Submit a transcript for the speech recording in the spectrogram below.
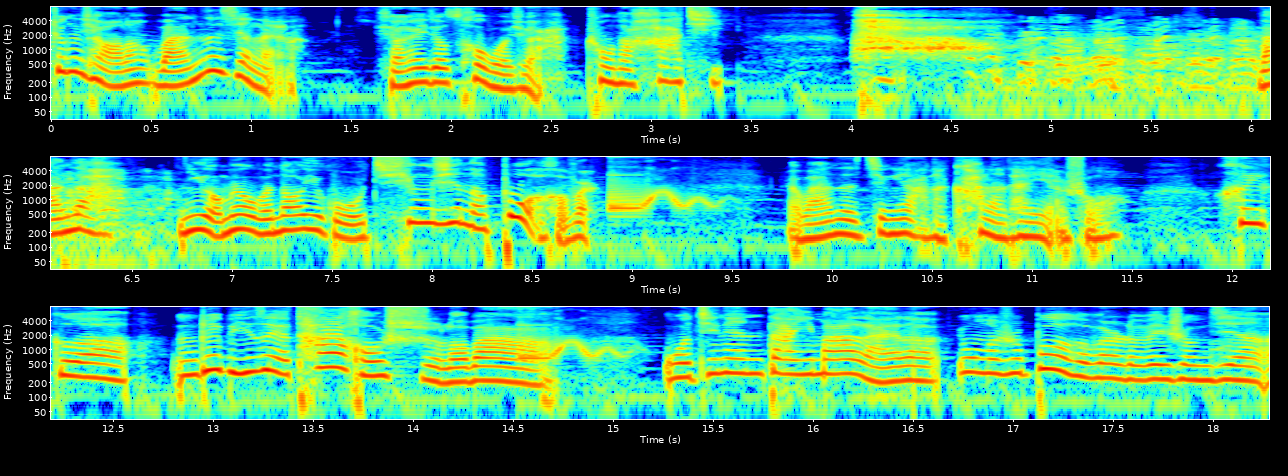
正巧呢，丸子进来了，小黑就凑过去啊，冲他哈气，丸子，你有没有闻到一股清新的薄荷味儿？这丸子惊讶的看了他一眼，说：“黑哥，你这鼻子也太好使了吧！我今天大姨妈来了，用的是薄荷味的卫生巾。”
